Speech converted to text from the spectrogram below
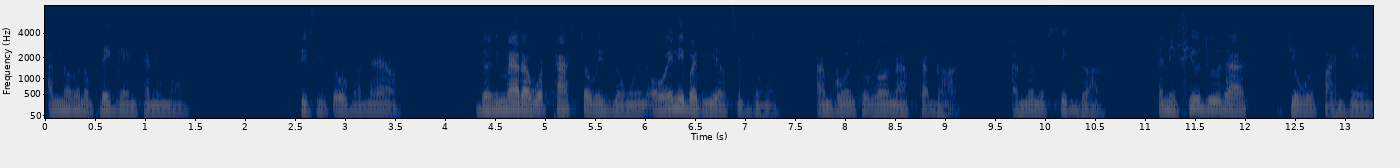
I'm not going to play games anymore. This is over now. Doesn't matter what pastor is doing or anybody else is doing. I'm going to run after God. I'm going to seek God. And if you do that, you will find Him.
